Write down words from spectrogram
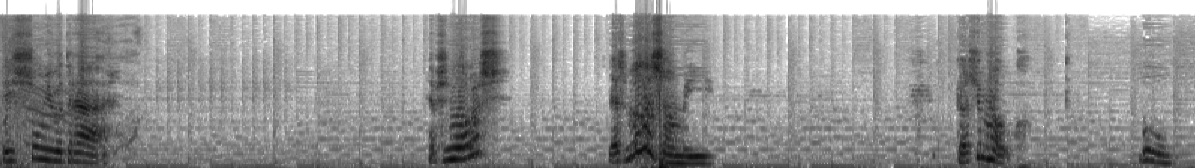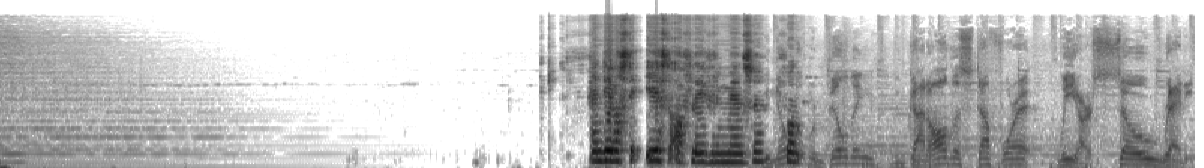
Deze zombie wat raar. Hebben ze nu alles? Dat is wel een zombie. Kastje omhoog. Boom. En dit was de eerste aflevering mensen You know van what we're building? We've got all the stuff for it. We are so ready.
